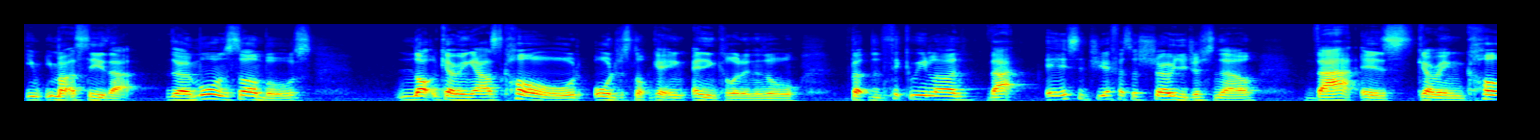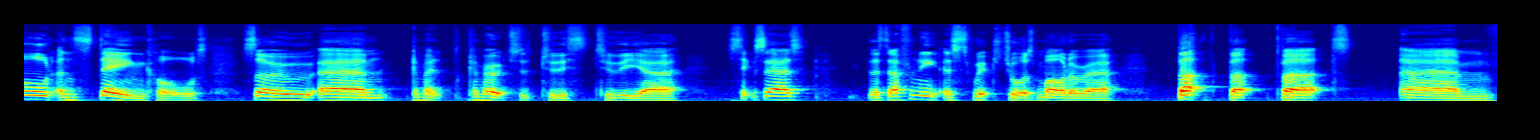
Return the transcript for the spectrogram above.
you, you might see that. There are more ensembles not going as cold or just not getting any cold in at all. But the thick green line, that is the GFS I showed you just now. That is going cold and staying cold. So um, compare, compare it to, to this to the uh, 6Z, there's definitely a switch towards milder air. But, but, but, um,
